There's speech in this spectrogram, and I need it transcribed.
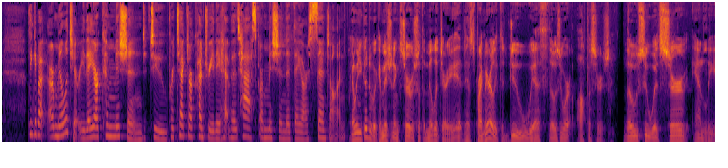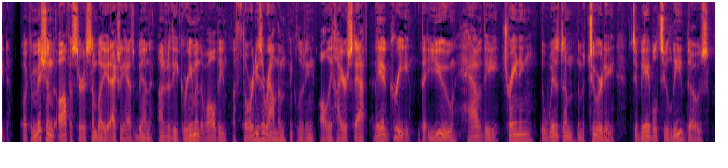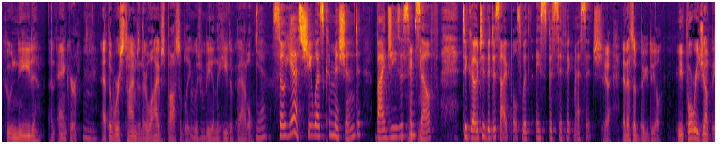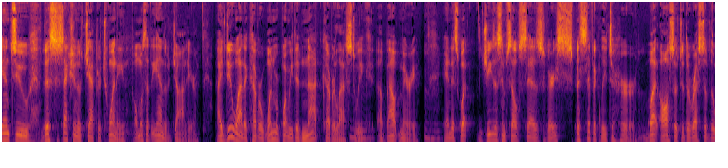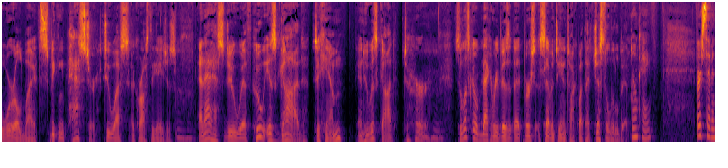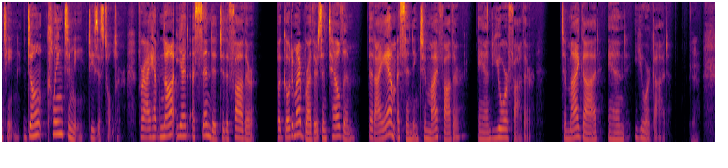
Think about our military. They are commissioned to protect our country. They have a task or mission that they are sent on. And when you go to a commissioning service with the military, it has primarily to do with those who are officers, those who would serve and lead. Well, a commissioned officer is somebody that actually has been under the agreement of all the authorities around them, including all the higher staff. They agree that you have the training, the wisdom, the maturity to be able to lead those who need an anchor mm. at the worst times in their lives, possibly, mm-hmm. which would be in the heat of battle. Yeah. So, yes, she was commissioned by Jesus himself to go to the disciples with a specific message. Yeah, and that's a big deal. Before we jump into this section of chapter 20, almost at the end of John here, I do want to cover one more point we did not cover last mm-hmm. week about Mary. Mm-hmm. And it's what Jesus himself says very specifically to her, but also to the rest of the world by speaking past her to us across the ages. Mm-hmm. And that has to do with who is God to him and who is God to her. Mm-hmm. So let's go back and revisit that verse 17 and talk about that just a little bit. Okay. Verse 17 Don't cling to me, Jesus told her, for I have not yet ascended to the Father, but go to my brothers and tell them that I am ascending to my Father and your Father, to my God and your God.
